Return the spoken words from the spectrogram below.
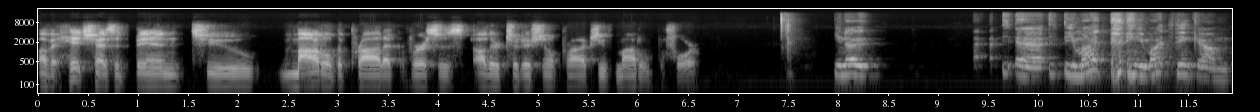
of a hitch has it been to model the product versus other traditional products you've modeled before? You know, uh, you might you might think um,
